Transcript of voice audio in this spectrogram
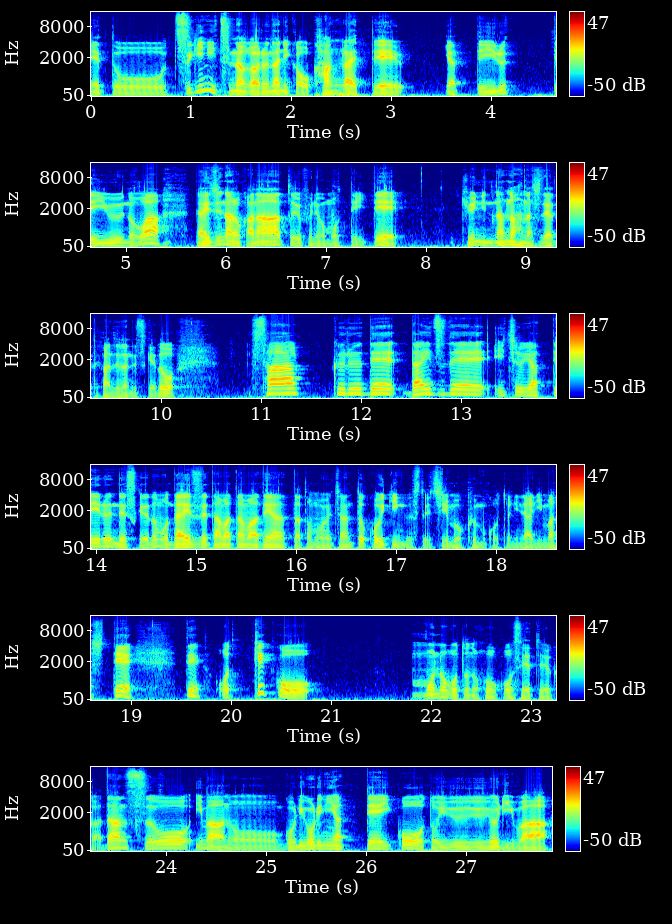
えっ、と、次につながる何かを考えてやっているっていうのは大事なのかなというふうに思っていて、急に何の話だよって感じなんですけど、サークルで、大豆で一応やっているんですけれども、大豆でたまたま出会ったともえちゃんとコイキングスというチームを組むことになりまして、で、結構、物事の方向性というか、ダンスを今、あの、ゴリゴリにやっていこうというよりは、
